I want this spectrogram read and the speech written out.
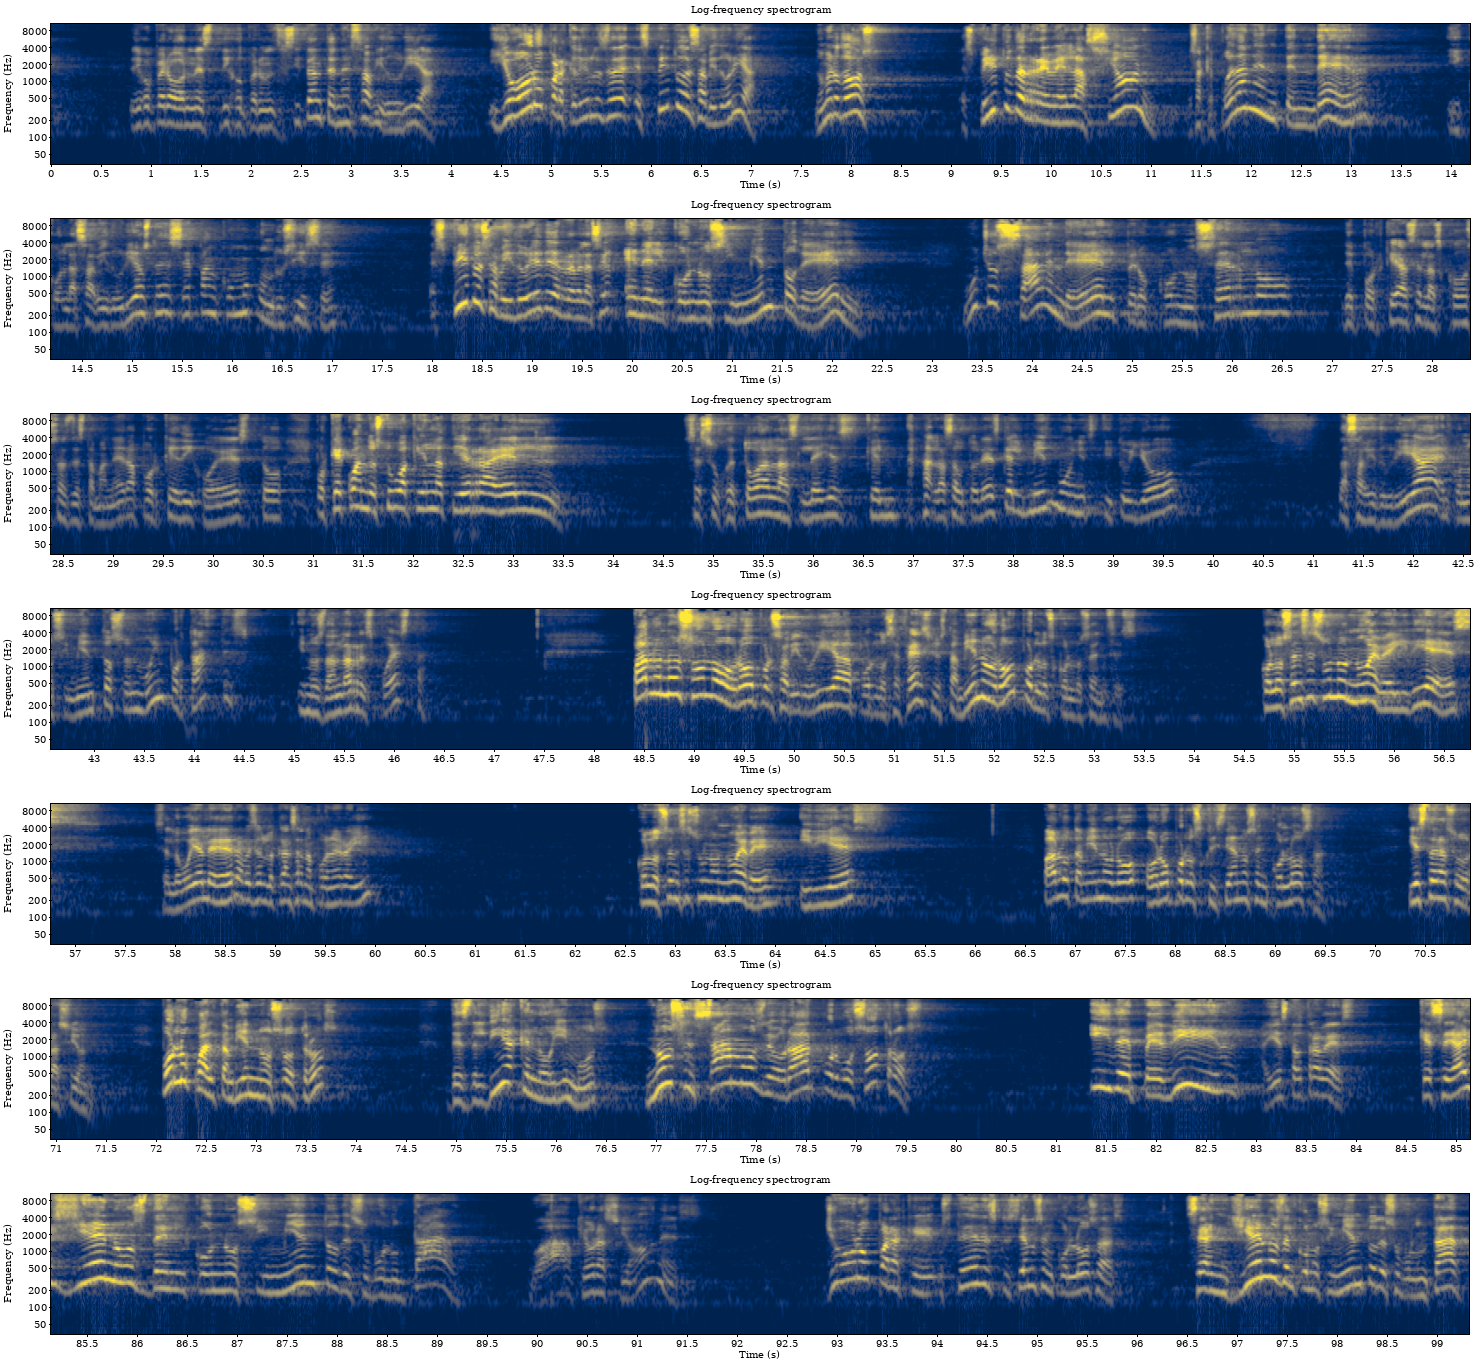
Dijo, pero, dijo, pero necesitan tener sabiduría. Y yo oro para que Dios les dé espíritu de sabiduría. Número dos, espíritu de revelación. O sea, que puedan entender y con la sabiduría ustedes sepan cómo conducirse. Espíritu de sabiduría y de revelación en el conocimiento de Él. Muchos saben de Él, pero conocerlo de por qué hace las cosas de esta manera, por qué dijo esto, por qué cuando estuvo aquí en la tierra Él se sujetó a las leyes, que a las autoridades que Él mismo instituyó. La sabiduría, el conocimiento son muy importantes y nos dan la respuesta. Pablo no solo oró por sabiduría por los efesios, también oró por los colosenses. Colosenses 1, 9 y 10, se lo voy a leer, a veces lo alcanzan a poner ahí. Colosenses 1, 9 y 10. Pablo también oró, oró por los cristianos en Colosa. Y esta era su oración. Por lo cual también nosotros, desde el día que lo oímos, no cesamos de orar por vosotros y de pedir, ahí está otra vez, que seáis llenos del conocimiento de su voluntad. ¡Wow! ¡Qué oraciones! Yo oro para que ustedes, cristianos en Colosas, sean llenos del conocimiento de su voluntad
